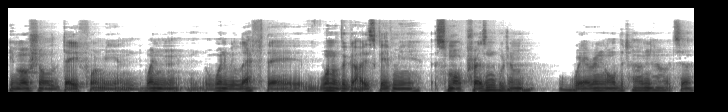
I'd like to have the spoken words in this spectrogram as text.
emotional day for me. And when when we left, they one of the guys gave me a small present, which I'm wearing all the time now. It's a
